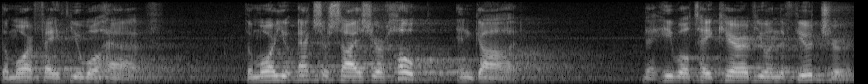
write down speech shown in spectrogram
the more faith you will have. The more you exercise your hope in God, that He will take care of you in the future,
